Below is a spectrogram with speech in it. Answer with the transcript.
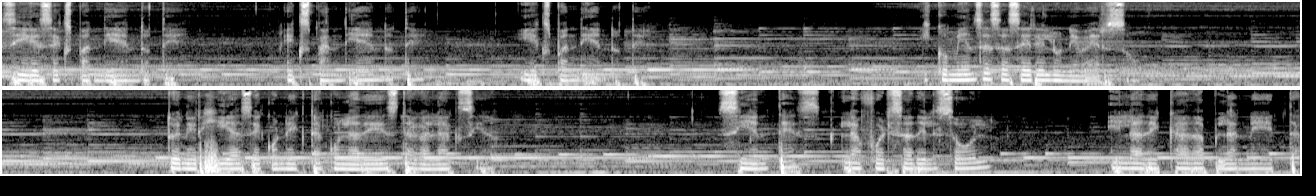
Sigues expandiéndote, expandiéndote y expandiéndote. Y comienzas a hacer el universo. Tu energía se conecta con la de esta galaxia Sientes la fuerza del Sol y la de cada planeta,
